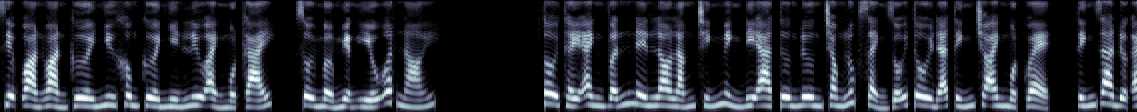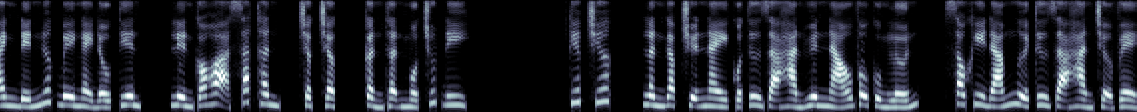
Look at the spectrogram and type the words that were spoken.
Diệp Oản Oản cười như không cười nhìn Lưu Ảnh một cái, rồi mở miệng yếu ớt nói. Tôi thấy anh vẫn nên lo lắng chính mình đi A tương đương trong lúc rảnh rỗi tôi đã tính cho anh một quẻ, tính ra được anh đến nước B ngày đầu tiên, liền có họa sát thân, chật chật, cẩn thận một chút đi. kiếp trước, lần gặp chuyện này của tư dạ hàn huyên náo vô cùng lớn, sau khi đám người tư dạ hàn trở về,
